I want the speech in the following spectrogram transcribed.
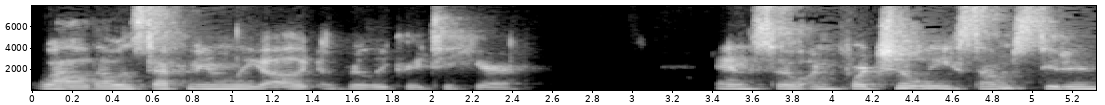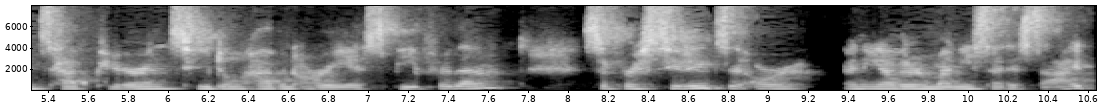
Wow, that was definitely a, really great to hear. And so, unfortunately, some students have parents who don't have an RESP for them. So, for students or any other money set aside,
